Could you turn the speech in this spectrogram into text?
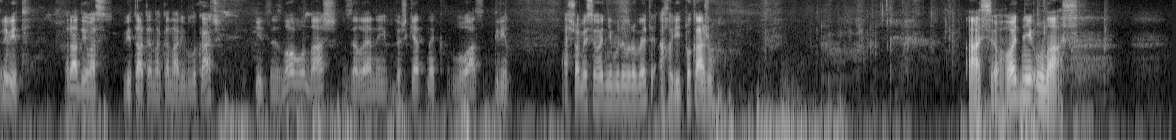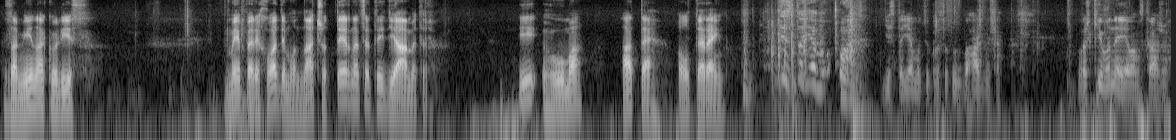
Привіт! Радий вас вітати на каналі Блукач. І це знову наш зелений бешкетник Луаз Грін. А що ми сьогодні будемо робити? А ходіть покажу. А сьогодні у нас заміна коліс. Ми переходимо на 14 діаметр. І гума АТ All Terrain. Дістаємо, о, дістаємо цю красоту з багажника. Важкі вони, я вам скажу.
